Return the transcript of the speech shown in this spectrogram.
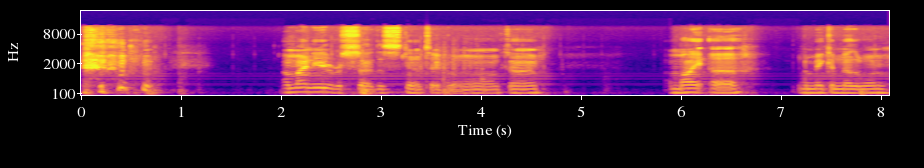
I might need to reset. This is gonna take a long time. I might uh make another one.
